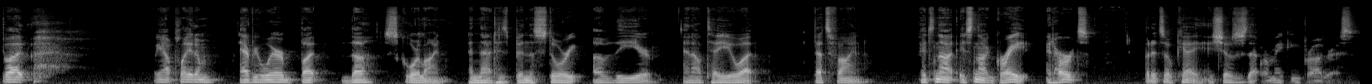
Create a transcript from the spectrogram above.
But we outplayed them everywhere but the scoreline. And that has been the story of the year. And I'll tell you what, that's fine. It's not it's not great. It hurts, but it's okay. It shows us that we're making progress.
